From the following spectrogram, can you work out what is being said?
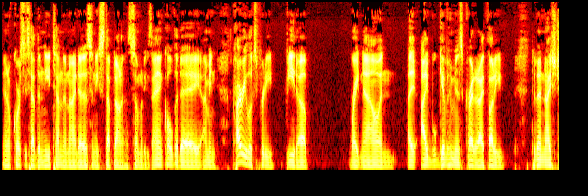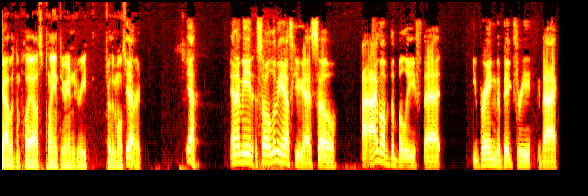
And of course he's had the knee tendonitis and he stepped on somebody's ankle today. I mean, Kyrie looks pretty beat up right now and I, I will give him his credit. I thought he did a nice job in the playoffs playing through injury for the most Yeah. part. Yeah. And I mean, so let me ask you guys. So I, I'm of the belief that you bring the big three back.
